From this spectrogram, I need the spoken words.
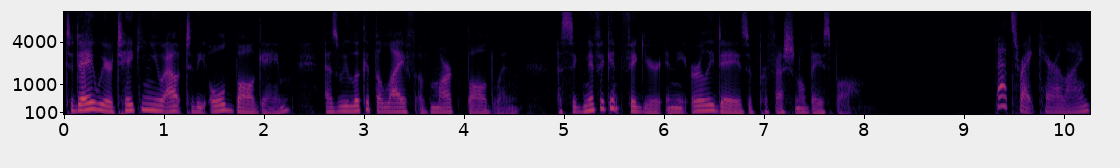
Today we are taking you out to the old ball game as we look at the life of Mark Baldwin, a significant figure in the early days of professional baseball. That's right, Caroline.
